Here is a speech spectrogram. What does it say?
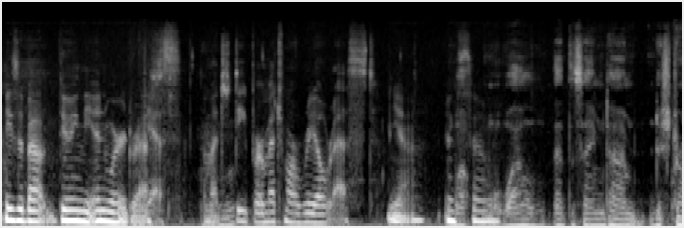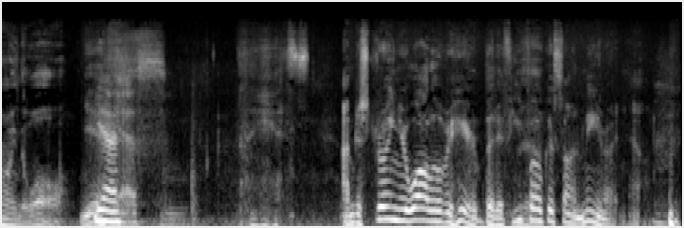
He's about doing the inward rest. yes, a much deeper, much more real rest. Yeah. And While, so. while at the same time destroying the wall. Yes. Yes, Yes. I'm destroying your wall over here, but if you Yeah. focus on me right now,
